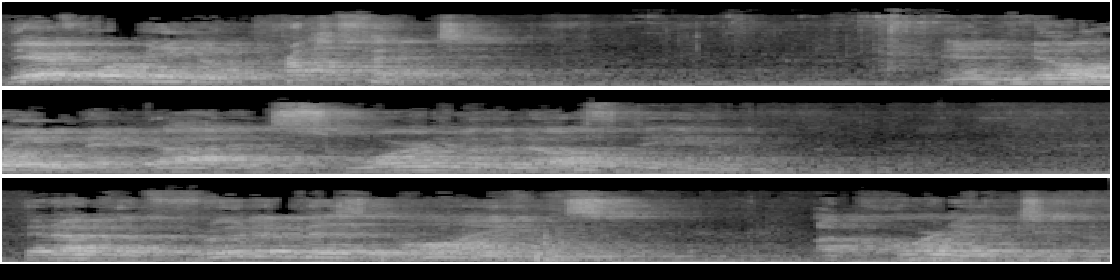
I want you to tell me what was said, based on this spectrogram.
Therefore, being a prophet, and knowing that God had sworn with an oath to him, that of the fruit of his loins, according to the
